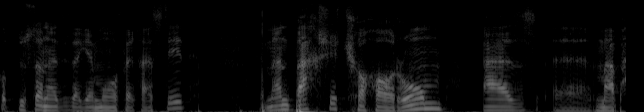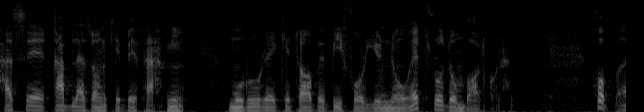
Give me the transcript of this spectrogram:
خب دوستان عزیز اگر موافق هستید من بخش چهارم از مبحث قبل از آن که بفهمی مرور کتاب Before You Know It رو دنبال کنم. خب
